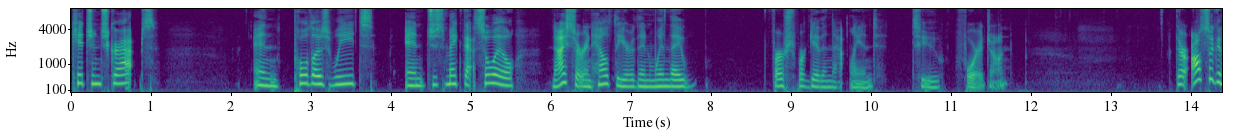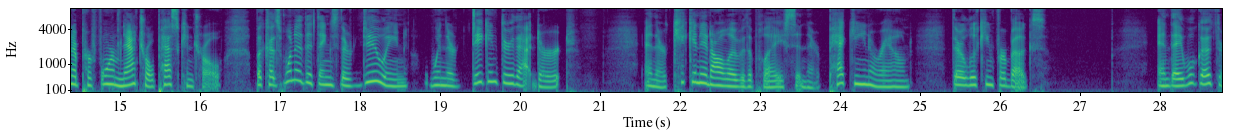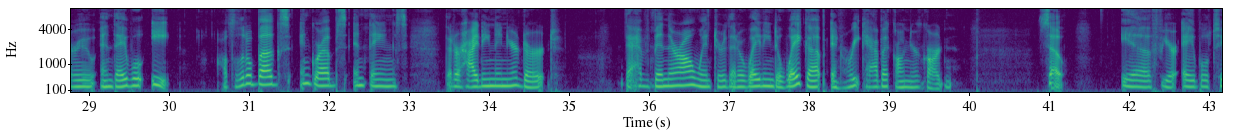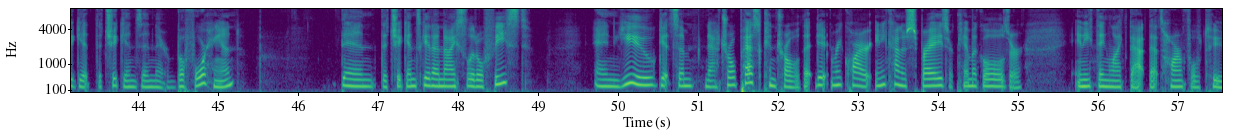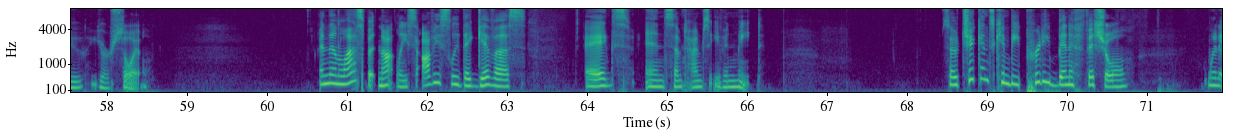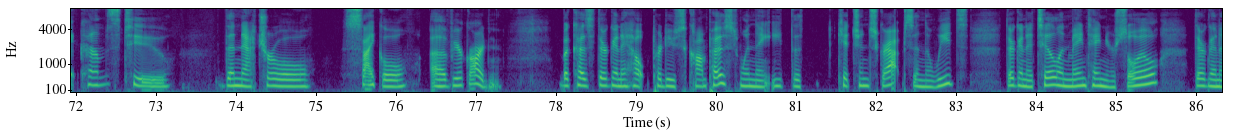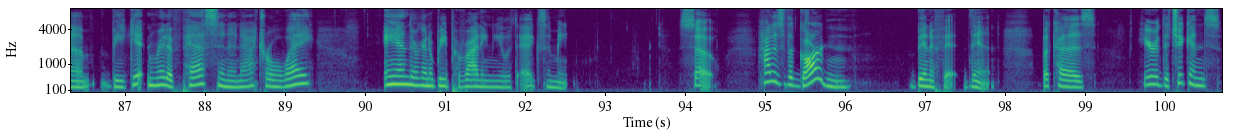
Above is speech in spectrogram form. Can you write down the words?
kitchen scraps and pull those weeds and just make that soil nicer and healthier than when they first were given that land to forage on. They're also going to perform natural pest control because one of the things they're doing when they're digging through that dirt and they're kicking it all over the place and they're pecking around, they're looking for bugs. And they will go through and they will eat all the little bugs and grubs and things that are hiding in your dirt that have been there all winter that are waiting to wake up and wreak havoc on your garden. So, if you're able to get the chickens in there beforehand, then the chickens get a nice little feast and you get some natural pest control that didn't require any kind of sprays or chemicals or anything like that that's harmful to your soil. And then, last but not least, obviously, they give us eggs and sometimes even meat. So, chickens can be pretty beneficial when it comes to the natural cycle of your garden because they're going to help produce compost when they eat the kitchen scraps and the weeds. They're going to till and maintain your soil. They're going to be getting rid of pests in a natural way. And they're going to be providing you with eggs and meat. So, how does the garden benefit then? Because here the chickens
